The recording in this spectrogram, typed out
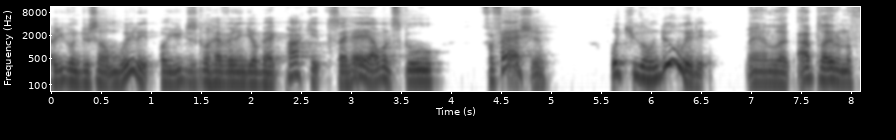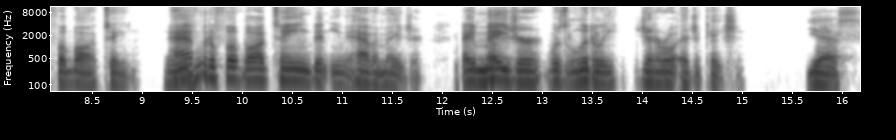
are you going to do something with it? Or you just going to have it in your back pocket? Say, hey, I went to school for fashion. What you going to do with it? Man, look, I played on the football team. Half Mhm. of the football team didn't even have a major. They major was literally general education. Yes.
